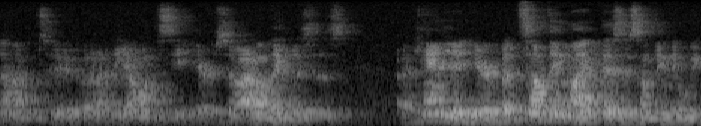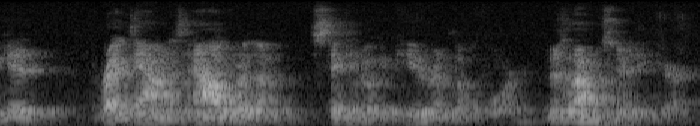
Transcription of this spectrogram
um, to uh, the LMC here. So I don't think this is a candidate here, but something like this is something that we could write down as an algorithm, stick into a computer, and look for. There's an opportunity here.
